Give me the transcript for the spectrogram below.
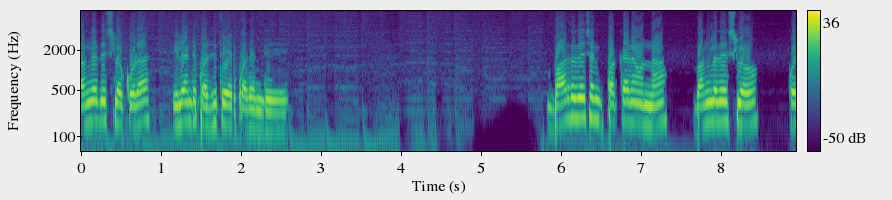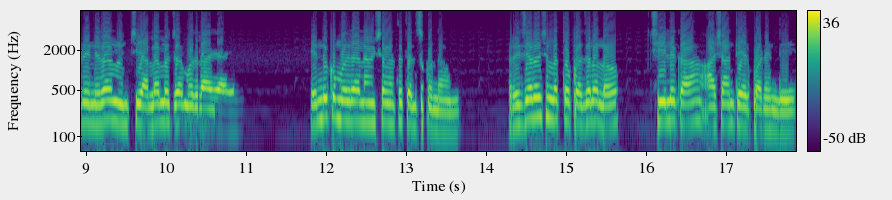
బంగ్లాదేశ్లో కూడా ఇలాంటి పరిస్థితి ఏర్పడింది. భారతదేశానికి పక్కనే ఉన్న బంగ్లాదేశ్లో కొన్ని నెలల నుంచి అల్లర్లు మొదలయ్యాయి. ఎందుకు మొదలైన విషయం అయితే తెలుసుకుందాం. రిజర్వేషన్లతో ప్రజలలో చీలిక అశాంతి ఏర్పడింది.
